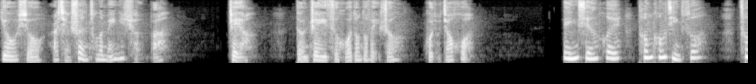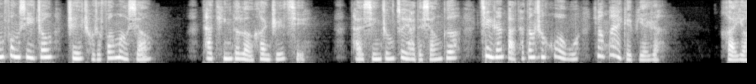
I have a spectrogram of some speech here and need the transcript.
优秀而且顺从的美女犬吧？这样，等这一次活动的尾声，我就交货。”林贤惠瞳孔紧缩，从缝隙中直瞅着方茂祥，他听得冷汗直起。他心中最爱的祥哥，竟然把他当成货物要卖给别人。还有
